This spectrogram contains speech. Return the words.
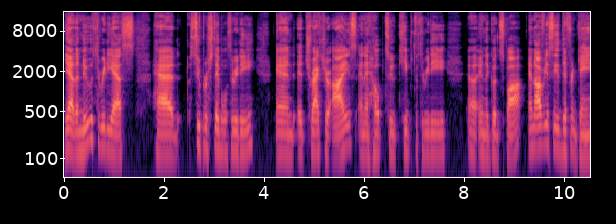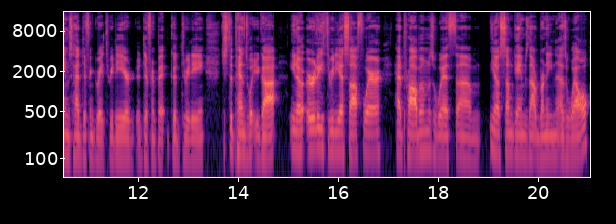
Yeah, the new 3DS had super stable 3D and it tracked your eyes and it helped to keep the 3D uh, in a good spot. And obviously, different games had different great 3D or, or different good 3D. Just depends what you got. You know, early 3DS software had problems with, um, you know, some games not running as well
